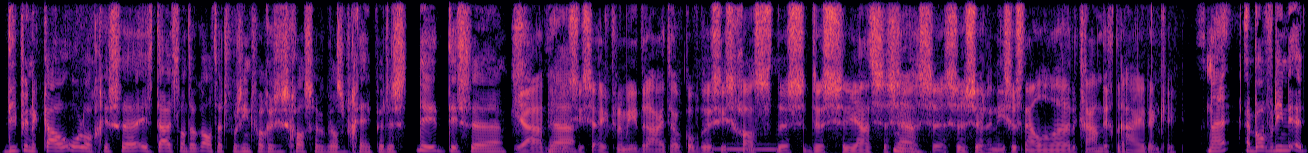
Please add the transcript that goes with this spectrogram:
diep in de Koude Oorlog is, uh, is Duitsland ook altijd voorzien van Russisch gas, heb ik wel eens begrepen. Dus dit is. ja, de ja. Russische economie draait ook op Russisch gas. Dus, dus ja, ze, ja. Ze, ze, zullen niet zo snel de kraan dichtdraaien, denk ik. Nee, en bovendien, het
